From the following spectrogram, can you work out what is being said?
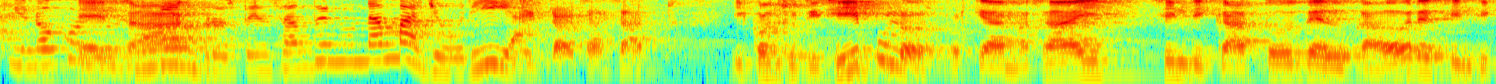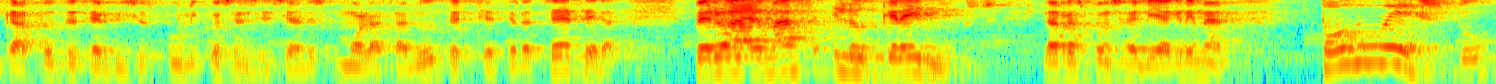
sino con Exacto. sus miembros, pensando en una mayoría. Exacto. Y con sus discípulos, porque además hay sindicatos de educadores, sindicatos de servicios públicos esenciales como la salud, etcétera, etcétera. Pero además los gremios, la responsabilidad gremial. Todo esto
